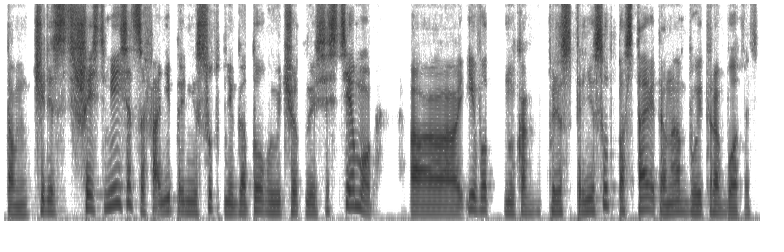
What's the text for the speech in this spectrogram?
там, через 6 месяцев они принесут мне готовую учетную систему, а, и вот, ну, как принесут, поставят, она будет работать.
